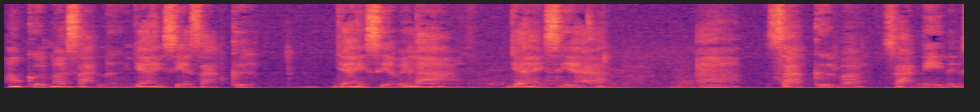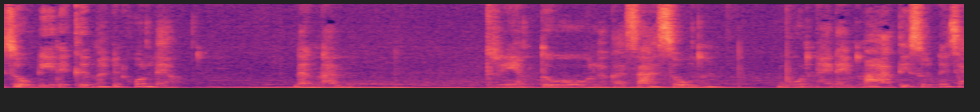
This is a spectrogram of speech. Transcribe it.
เฮาเกิดมาศาสตร์หนึ่งอย่าให้เสียศาสตร์เกิดอย่าให้เสียเวลาอย่าให้เสีย ศาสตร์เกิดว่าศาสตร์นี้ได้โชคดีได้เกิดมาเป็นคนแล้ว ดังนั้น เตรียมตัวแล้วก็สะสมบุญให้ได้มากที่สุดได้จ้ะ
